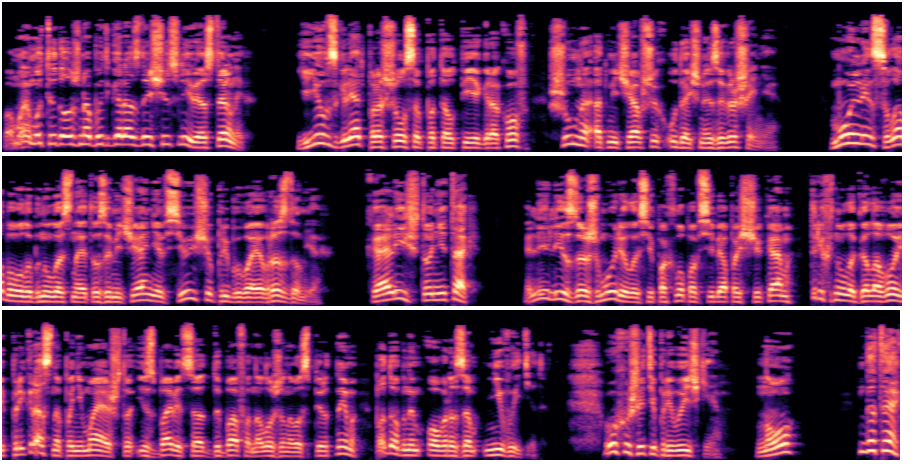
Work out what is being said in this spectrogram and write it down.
«По-моему, ты должна быть гораздо счастливее остальных». Ее взгляд прошелся по толпе игроков, шумно отмечавших удачное завершение. Молли слабо улыбнулась на это замечание, все еще пребывая в раздумьях. «Кали, что не так?» Лили зажмурилась и, похлопав себя по щекам, тряхнула головой, прекрасно понимая, что избавиться от дебафа, наложенного спиртным, подобным образом не выйдет. Ух уж эти привычки. Ну? Да так,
